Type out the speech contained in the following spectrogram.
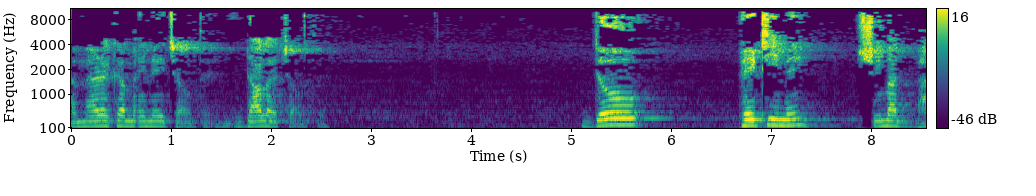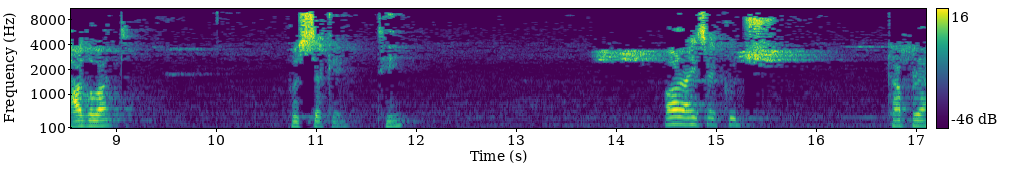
अमेरिका में नहीं चलते, डॉलर चलते। दो पेटी में श्रीमद भागवत पुस्तकें थी। और ऐसे कुछ कपड़ा।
